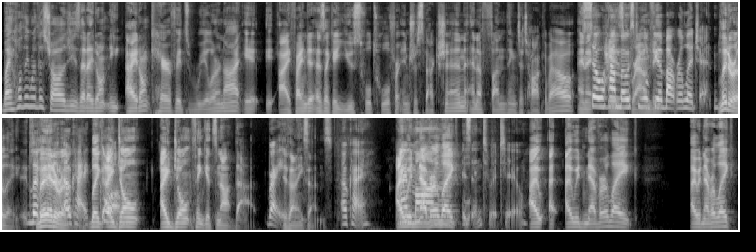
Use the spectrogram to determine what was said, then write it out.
my whole thing with astrology is that I don't need I don't care if it's real or not. It, it- I find it as like a useful tool for introspection and a fun thing to talk about. And it so how is most people feel about religion? literally, Literally, literally, okay, Like I don't I don't think it's not that. Right. If that makes sense. Okay, I would never, like- is into it too. I, I I would never like I would never like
